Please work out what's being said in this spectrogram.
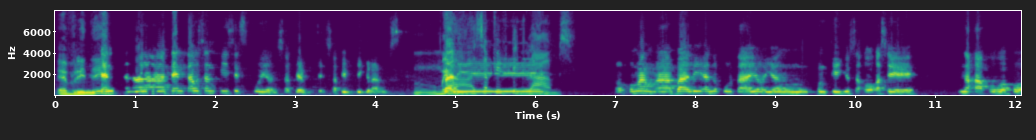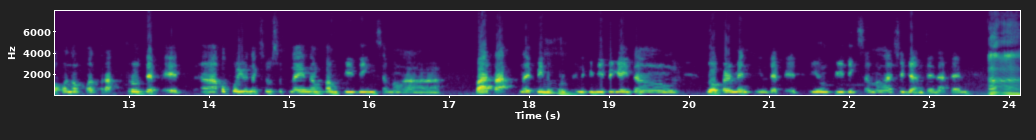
Every day. 10 ah, 10,000 pieces po yun sa 50, sa 50 grams. Mm, may, Bali- Ah, sa 50 grams. Opo ma'am, Ah, bali ano po tayo, yung continuous ako kasi nakakuha po ako ng contract through DepEd. Ah, ako po yung nagsusupply ng pampiding sa mga bata na binupro- binibigay ng government in DepEd, yung feeding sa mga estudyante natin. ah, ah.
